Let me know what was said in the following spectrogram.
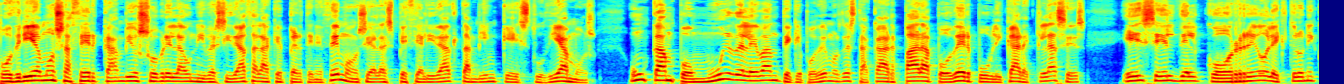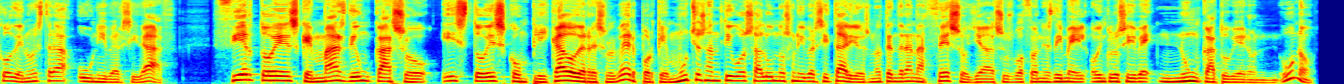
podríamos hacer cambios sobre la universidad a la que pertenecemos y a la especialidad también que estudiamos. Un campo muy relevante que podemos destacar para poder publicar clases es el del correo electrónico de nuestra universidad. Cierto es que en más de un caso esto es complicado de resolver porque muchos antiguos alumnos universitarios no tendrán acceso ya a sus bozones de email o inclusive nunca tuvieron uno.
